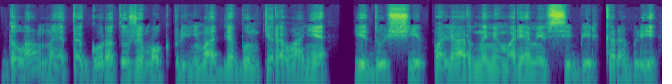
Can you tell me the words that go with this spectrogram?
Главное, это город уже мог принимать для бункерования идущие полярными морями в Сибирь корабли,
